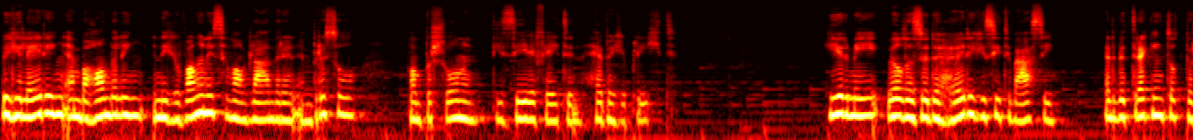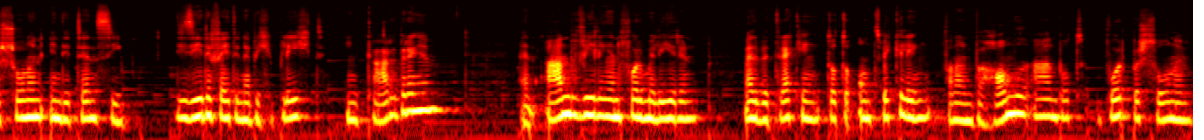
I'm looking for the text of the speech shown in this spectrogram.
Begeleiding en behandeling in de gevangenissen van Vlaanderen en Brussel van personen die zedenfeiten hebben gepleegd. Hiermee wilden ze de huidige situatie met betrekking tot personen in detentie die zedenfeiten hebben gepleegd in kaart brengen en aanbevelingen formuleren met betrekking tot de ontwikkeling van een behandelaanbod voor personen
